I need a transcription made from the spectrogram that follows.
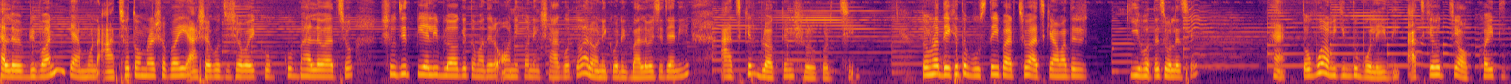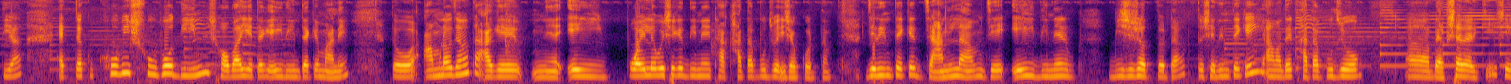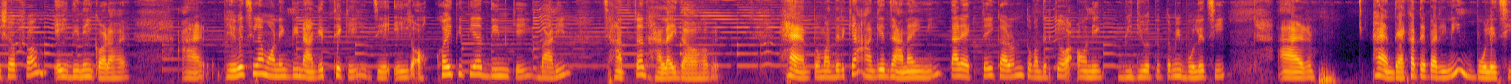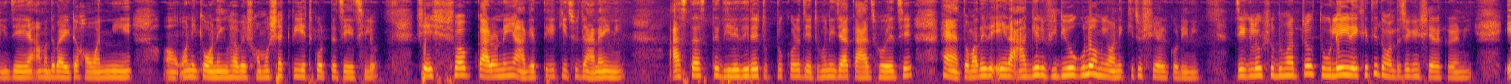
Hello everyone কেমন আছো তোমরা সবাই? আশা করছি সবাই খুব খুব ভালো আছো। সুজিত পিয়ালি ব্লগে তোমাদের অনেক অনেক স্বাগত আর অনেক অনেক ভালোবেসে জানিয়ে আজকের ব্লগটা আমি শুরু করছি। তোমরা দেখে তো বুঝতেই পারছ আজকে আমাদের কি হতে চলেছে। হ্যাঁ তবুও আমি কিন্তু বলেই দিই, আজকে হচ্ছে অক্ষয় তৃতীয়া। একটা খুবই শুভ দিন, সবাই এটাকে, এই দিনটাকে মানে। তো আমরাও জানো তো আগে এই পয়লা বৈশাখের দিনে খাতা, পুজো এসব করতাম। যেদিন থেকে জানলাম যে এই দিনের বিশেষত্বটা, তো সেদিন থেকেই আমাদের খাতা, পুজো ব্যবসার আর কি সেই সব সব এই দিনেই করা হয়। আর ভেবেছিলাম অনেক দিন আগের থেকেই যে এই অক্ষয় তৃতীয়ার দিনকেই বাড়ির ছাদটা ঢালাই দেওয়া হবে। হ্যাঁ তোমাদেরকে আগে জানাইনি, তার একটাই কারণ তোমাদেরকে অনেক ভিডিওতে তো আমি বলেছি। আর হ্যাঁ দেখাতে পারিনি। বলেছি যে আমাদের বাড়িটা হওয়ার নিয়ে অনেকে অনেকভাবে সমস্যা ক্রিয়েট করতে চেয়েছিল। সেই সব কারণেই আগের থেকে কিছু জানাইনি। আস্তে আস্তে, ধীরে ধীরে, টুকটুক করে যেটুকুনি যা কাজ হয়েছে হ্যাঁ তোমাদের এর আগের ভিডিওগুলো আমি অনেক কিছু শেয়ার করিনি। যেগুলো শুধুমাত্র তুলেই রেখেছি, তোমাদের সঙ্গে শেয়ার করিনি।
